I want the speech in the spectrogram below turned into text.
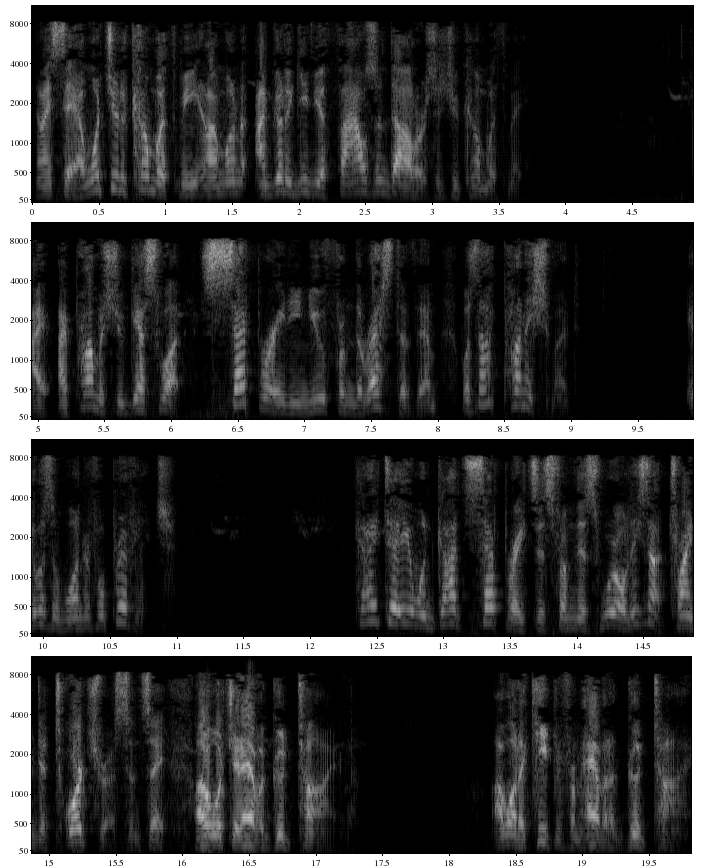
and I say, I want you to come with me, and I'm going to, I'm to give you a thousand dollars as you come with me. I, I promise you, guess what? Separating you from the rest of them was not punishment. It was a wonderful privilege. Can I tell you, when God separates us from this world, He's not trying to torture us and say, I don't want you to have a good time. I want to keep you from having a good time.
